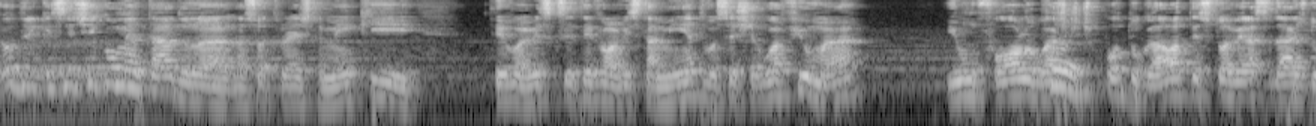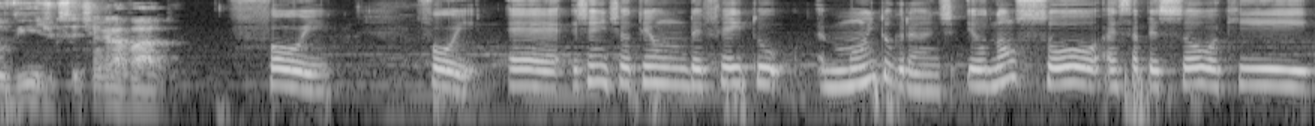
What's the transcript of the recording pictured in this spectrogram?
Rodrigo, você tinha comentado na, na sua thread também que Teve uma vez que você teve um avistamento, você chegou a filmar e um fólogo, Foi. acho que de Portugal, atestou a veracidade do vídeo que você tinha gravado. Foi. Foi. É, gente, eu tenho um defeito muito grande. Eu não sou essa pessoa que.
